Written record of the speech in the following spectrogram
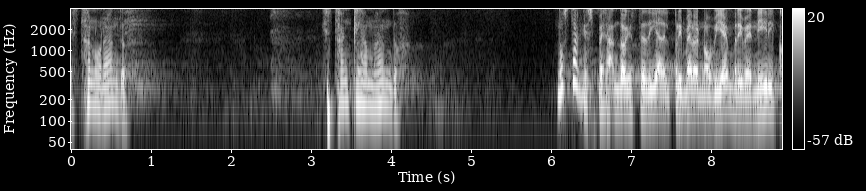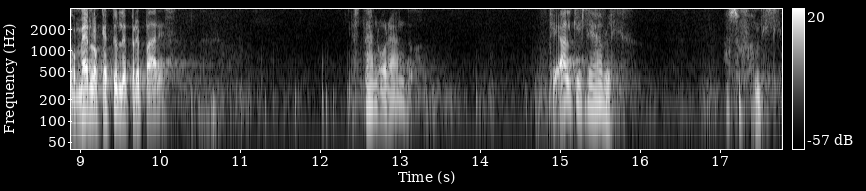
Están orando. Están clamando. No están esperando este día del primero de noviembre y venir y comer lo que tú le prepares. Están orando. Que alguien le hable a su familia.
